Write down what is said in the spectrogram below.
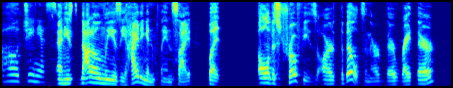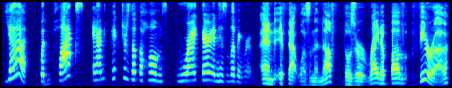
Oh genius. and he's not only is he hiding in plain sight, but all of his trophies are the builds, and they're they're right there. Yeah, with Mm-hmm. plaques and pictures of the homes right there in his living room. And if that wasn't enough, those are right above Vera,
